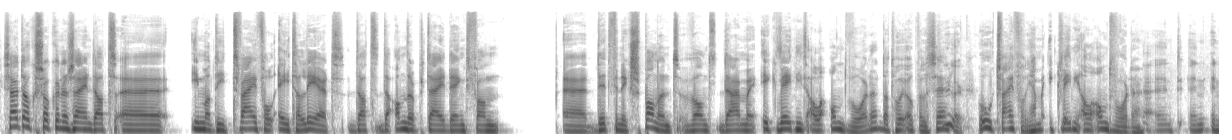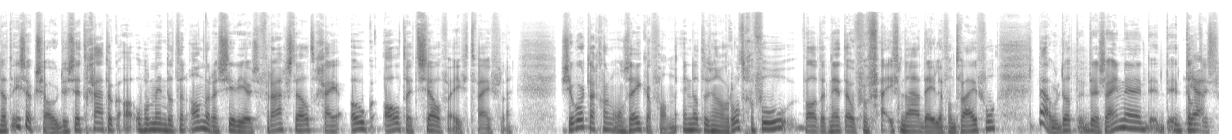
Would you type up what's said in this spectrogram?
Zou het ook zo kunnen zijn dat iemand die twijfel etaleert, dat de andere partij denkt van. Eh, dit vind ik spannend, want daarmee, ik weet niet alle antwoorden. Dat hoor je ook wel eens? Tuurlijk. Oeh, twijfel. Ja, maar ik weet niet alle antwoorden. Ja, en, en, en dat is ook zo. Dus het gaat ook op het moment dat een ander een serieuze vraag stelt, ga je ook altijd zelf even twijfelen. Dus je wordt daar gewoon onzeker van. En dat is een rotgevoel. We hadden het net over vijf nadelen van twijfel. Nou, dat, er zijn, eh, dat, Ja. is,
